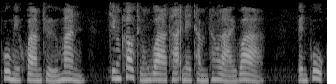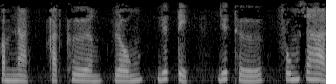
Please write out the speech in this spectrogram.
ผู้มีความถือมั่นจึงเข้าถึงวาทะในธรรมทั้งหลายว่า เป็นผู้กำหนัด ขัดเคือง หลง ยึดติด ยึดถือ ฟุ้งซ่าน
